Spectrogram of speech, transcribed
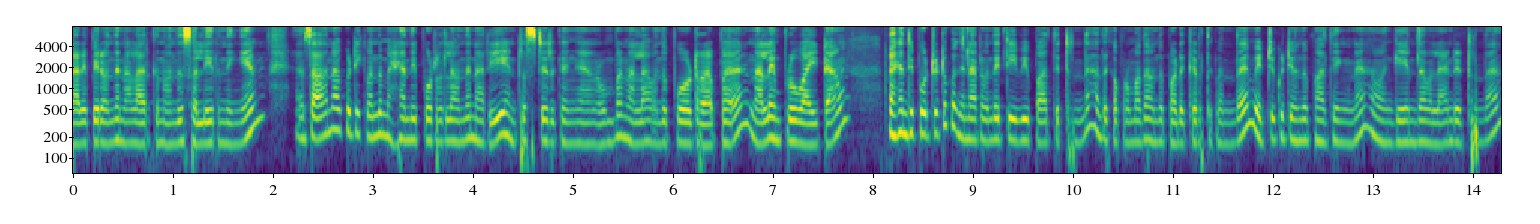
நிறைய பேர் வந்து நல்லாயிருக்குன்னு வந்து சொல்லியிருந்தீங்க. சாதனா குட்டிக்கு வந்து மெஹந்தி போடுறதுல வந்து நிறைய இன்ட்ரெஸ்ட் இருக்குங்க. ரொம்ப நல்லா வந்து போடுறப்ப நல்லா இம்ப்ரூவ் ஆகிட்டேன் மெஹந்தி போட்டுட்டு கொஞ்ச நேரம் வந்து டிவி பார்த்துட்டு இருந்தேன். அதுக்கப்புறமா தான் வந்து படுக்கிறதுக்கு வந்தேன். வெற்றிக்குட்டி வந்து பார்த்தீங்கன்னா அவன் கேம் தான் விளையாண்டுட்டு இருந்தான்.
